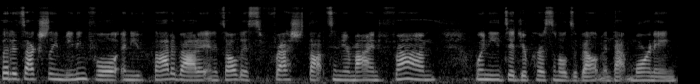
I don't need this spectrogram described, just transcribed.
but it's actually meaningful and you've thought about it and it's all this fresh thoughts in your mind from when you did your personal development that morning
